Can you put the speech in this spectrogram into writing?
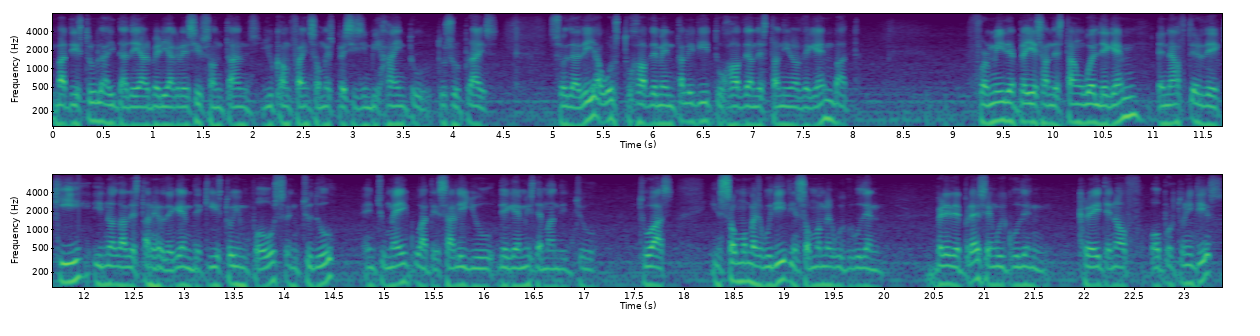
But it's true like that they are very aggressive. Sometimes you can find some spaces in behind to, to surprise. So the idea was to have the mentality, to have the understanding of the game, but for me the players understand well the game and after the key is not understanding of the game the key is to impose and to do and to make what exactly you the game is demanding to to us in some moments we did in some moments we couldn't the press and we couldn't create enough opportunities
